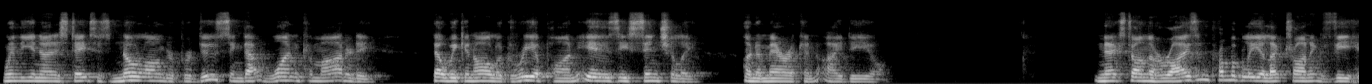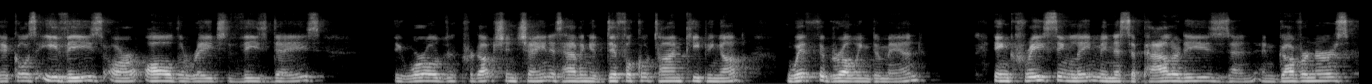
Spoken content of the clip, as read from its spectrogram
when the United States is no longer producing that one commodity that we can all agree upon is essentially an American ideal. Next on the horizon, probably electronic vehicles. EVs are all the rage these days. The world production chain is having a difficult time keeping up with the growing demand. Increasingly, municipalities and, and governors,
